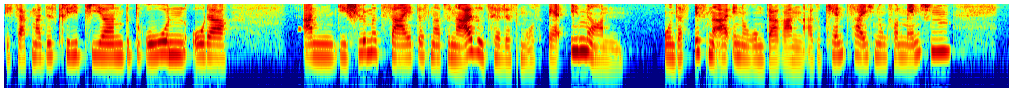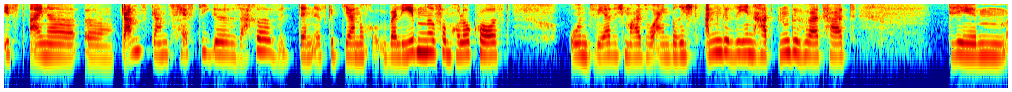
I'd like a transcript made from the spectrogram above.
ich sag mal, diskreditieren, bedrohen oder an die schlimme Zeit des Nationalsozialismus erinnern. Und das ist eine Erinnerung daran, also Kennzeichnung von Menschen ist eine äh, ganz, ganz heftige Sache, denn es gibt ja noch Überlebende vom Holocaust. Und wer sich mal so einen Bericht angesehen hat, angehört hat, dem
